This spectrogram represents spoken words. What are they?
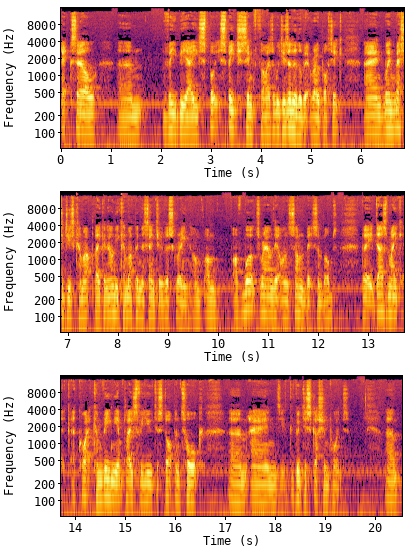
Excel um, VBA sp speech synthesizer, which is a little bit robotic and when messages come up they can only come up in the center of the screen. I'm, I've worked around it on some bits and bobs but it does make a, a quite convenient place for you to stop and talk um, and good discussion points. Um,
